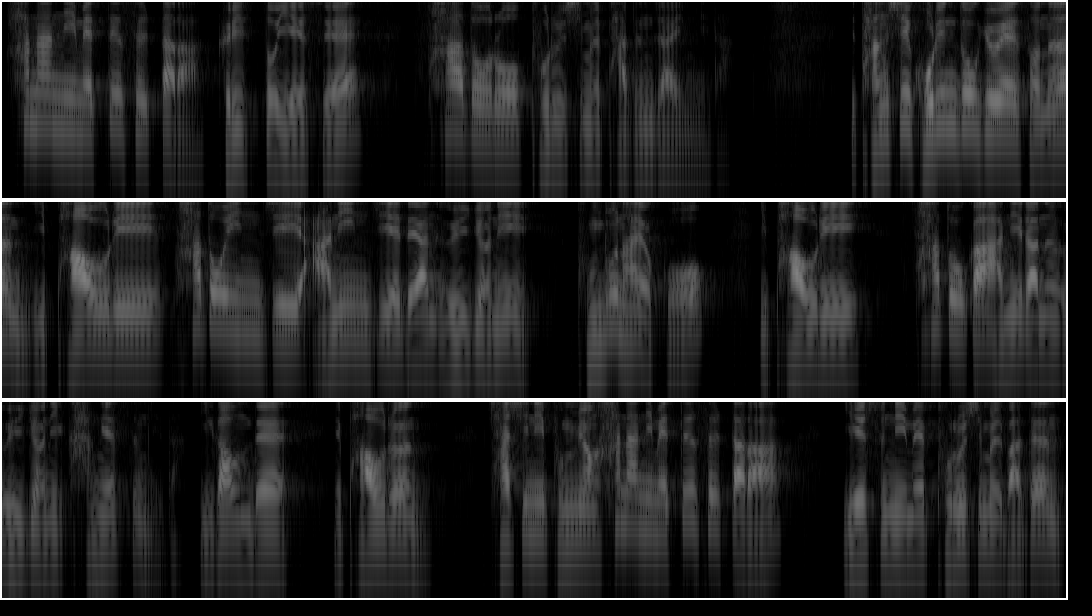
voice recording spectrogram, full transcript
하나님의 뜻을 따라 그리스도 예수의 사도로 부르심을 받은 자입니다. 당시 고린도 교회에서는 이 바울이 사도인지 아닌지에 대한 의견이 분분하였고 이 바울이 사도가 아니라는 의견이 강했습니다. 이 가운데 바울은 자신이 분명 하나님의 뜻을 따라 예수님의 부르심을 받은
